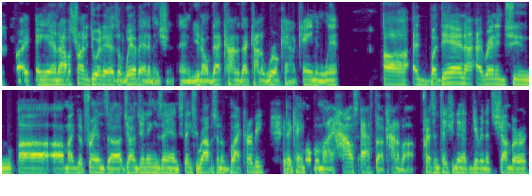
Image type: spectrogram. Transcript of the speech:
right. And I was trying to do it as a web animation. And, you know, that kind of, that kind of world kind of came and went. Uh, and, but then I, I ran into, uh, uh, my good friends, uh, John Jennings and Stacey Robinson of Black Kirby. They came over my house after kind of a presentation they had given at Schomburg.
